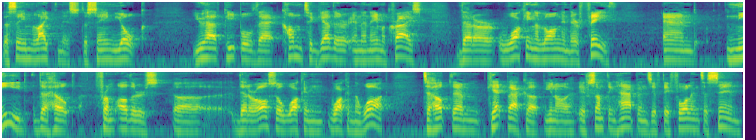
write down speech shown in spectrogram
the same likeness, the same yoke, you have people that come together in the name of Christ that are walking along in their faith and need the help from others uh, that are also walking walking the walk to help them get back up. You know, if something happens, if they fall into sin,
